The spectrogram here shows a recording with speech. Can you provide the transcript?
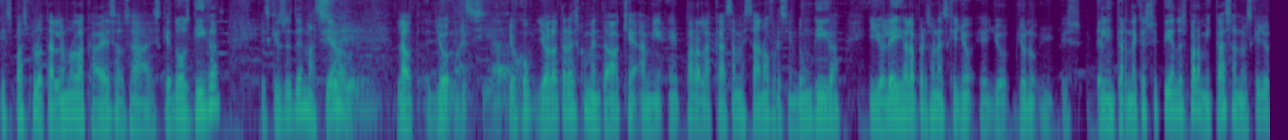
es para explotarle uno la cabeza. O sea, es que dos gigas, es que eso es demasiado. yo, Yo, la otra vez comentaba que a mí eh, para la casa me estaban ofreciendo un giga y yo le dije a la persona, es que yo, eh, yo, yo no, el internet que estoy pidiendo es para mi casa, no es que yo,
